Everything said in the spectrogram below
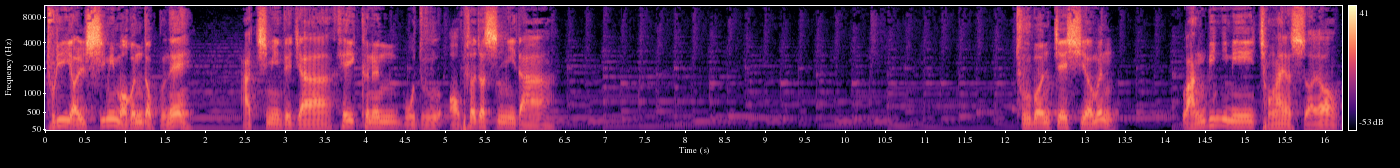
둘이 열심히 먹은 덕분에 아침이 되자 케이크는 모두 없어졌습니다. 두 번째 시험은 왕비님이 정하였어요.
